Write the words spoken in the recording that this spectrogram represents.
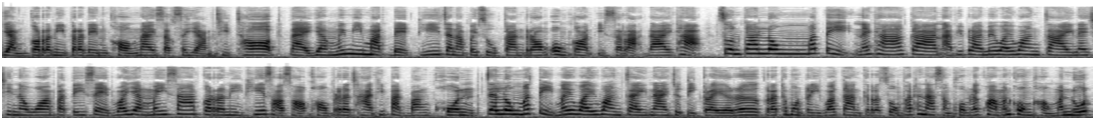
อย่างกรณีประเด็นของนายศักสยามชิดชอบ แต่ยังไม่มีหมัดเด็ดที่จะนำไปสู่การร้ององค์กรอิสระได้ค่ะ ส่วนการลงมตินะคะการอภิปรายไม่ไว้วางใจในชินวรปฏิเสธว่ายังไม่ทราบกรณีที่สสของประชาธิปัตย์บางคน จะลงมติไม่ไว้วางใจนายจุติไกรเลิกษ์รัฐมนตรีว่าการกระทรวงพัฒนาสังคมและความมั่นคงของมนุษย์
